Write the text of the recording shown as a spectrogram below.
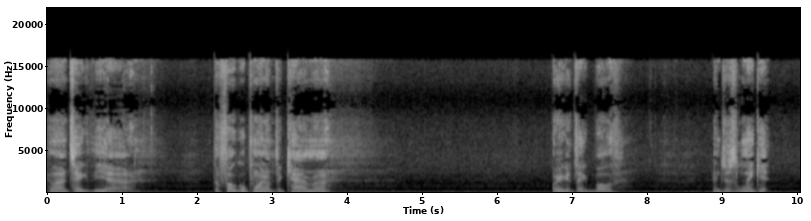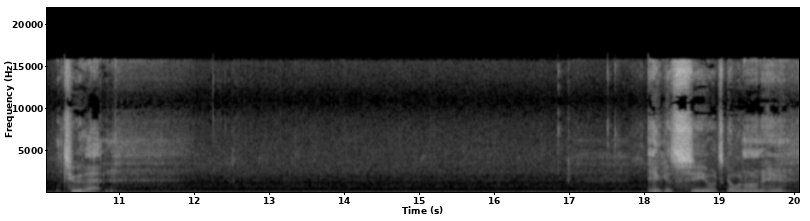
I'm going to take the uh, the focal point of the camera, or you can take both, and just link it to that. You can see what's going on here.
